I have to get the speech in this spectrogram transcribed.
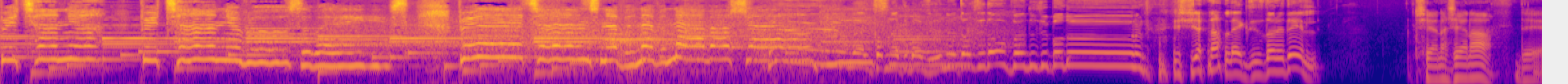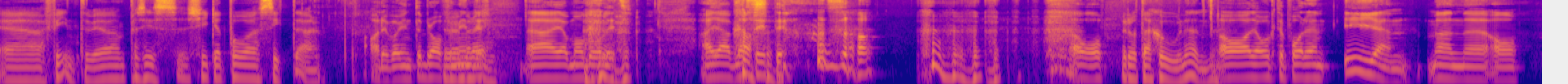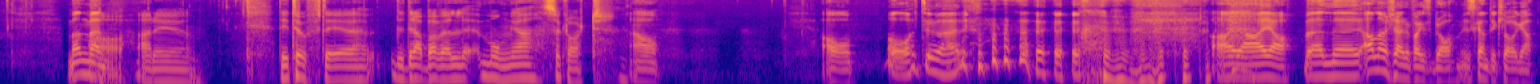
Britannia, Britannia rules the waves. Britons never, never, never shall be Välkomna tillbaka till ett avsnitt av Fantasypodden! Tjena Alex, hur står det till? Tjena, tjena. Det är fint. Vi har precis kikat på City här. Ja, det var ju inte bra för min del. Nej, jag mår dåligt. Ja, jävla Alltså. City. Alltså. Ja, Rotationen. ja, jag åkte på den igen. Men, eh, ja. Men, men. Ja, ja, det, är, det är tufft. Det, det drabbar väl många såklart. Ja. Ja, ja tyvärr. ja, ja, ja. Men eh, annars är det faktiskt bra. Vi ska inte klaga.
